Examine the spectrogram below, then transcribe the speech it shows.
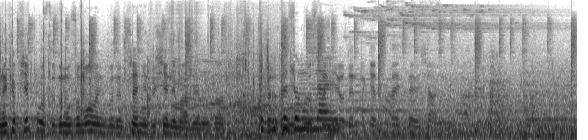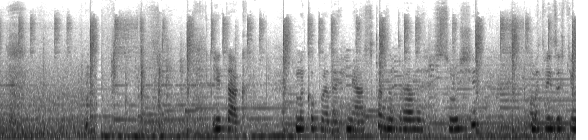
Ну як взагалі пусто, думав замовлень буде, вже ні душі нема де назад. Так ніхто Всередині замовляє. пусто і один пакет та й все вішали. І так, ми купили м'ясо, забрали суші. Матвій захотів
